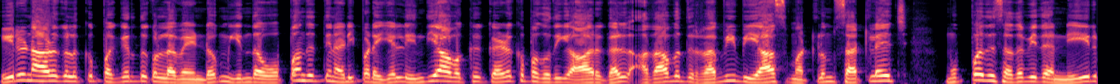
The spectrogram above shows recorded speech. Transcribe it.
இரு நாடுகளுக்கு பகிர்ந்து கொள்ள வேண்டும். இந்த ஒப்பந்தத்தின் அடிப்படையில் இந்தியாவுக்கு கிழக்கு பகுதி ஆறுகள் அதாவது ரவி பியாஸ் மற்றும் சட்லேஜ் முப்பது சதவீத நீர்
